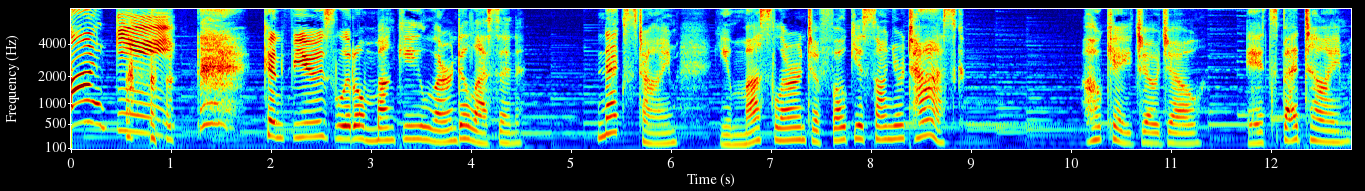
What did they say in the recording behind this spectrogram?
monkey. confused little monkey learned a lesson. Next time, you must learn to focus on your task. Okay, Jojo, it's bedtime.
